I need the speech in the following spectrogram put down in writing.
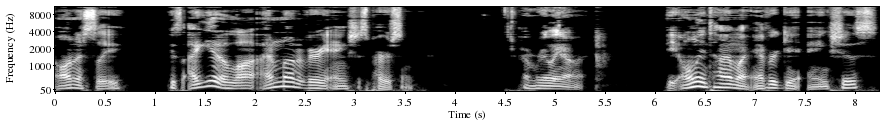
honestly because i get a lot i'm not a very anxious person. I'm really not. The only time i ever get anxious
